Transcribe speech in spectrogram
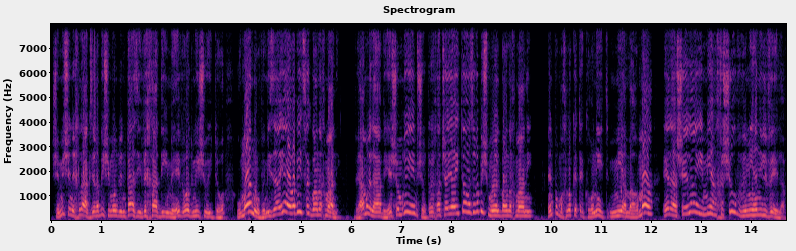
שמי שנחלק זה רבי שמעון בן פזי וחד דאימי ועוד מישהו איתו, ומנו, ומי זה היה רבי יצחק בר נחמני. ואמרי לה, ויש אומרים שאותו אחד שהיה איתו זה רבי שמואל בר נחמני. אין פה מחלוקת עקרונית מי אמר מה, אלא השאלה היא מי החשוב ומי הנלווה אליו.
